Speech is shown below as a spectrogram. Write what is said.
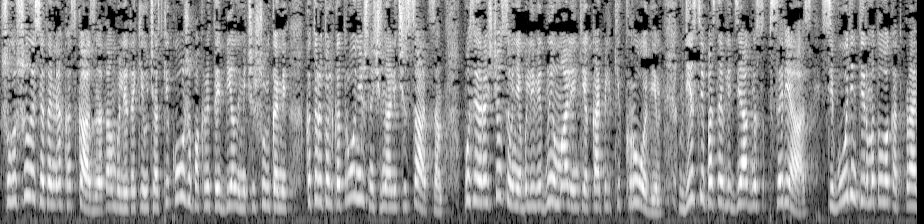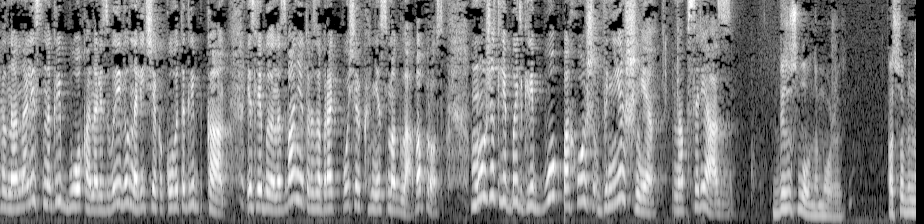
Шелушилась это мягко сказано. Там были такие участки кожи, покрытые белыми чешуйками, которые только тронешь, начинали чесаться. После расчесывания были видны маленькие капельки крови. В детстве поставили диагноз псориаз. Сегодня дерматолог отправил на анализ на грибок. Анализ выявил наличие какого-то грибка. Если было название, то разобрать почерк не смогла. Вопрос. Может ли быть грибок похож внешне на псориаз? Безусловно, может. Особенно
